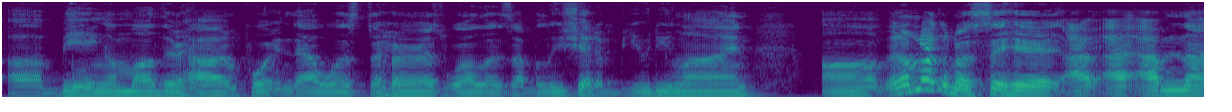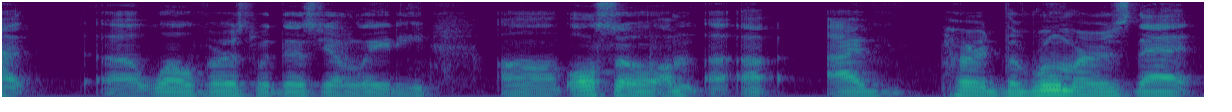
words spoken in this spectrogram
uh, being a mother how important that was to her as well as i believe she had a beauty line. Um, and i'm not gonna sit here i, am not uh, well versed with this young lady. Um, also i'm uh, uh, i've heard the rumors that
